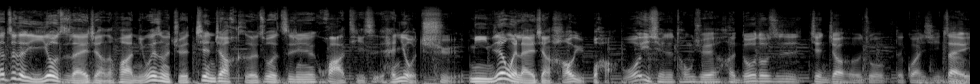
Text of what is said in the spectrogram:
那这个以柚子来讲的话，你为什么觉得建教合作这些话题是很有趣？你认为来讲好与不好？我以前的同学很多都是建教合作的关系，在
